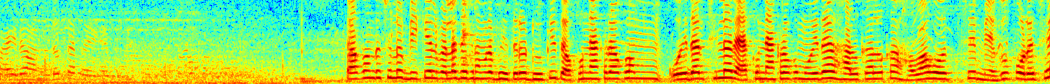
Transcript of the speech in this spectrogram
বাইরে অন্ধকার হয়ে গেছে তখন তো ছিল বিকেলবেলা, যখন আমরা ভেতরে ঢুকি তখন একরকম ওয়েদার ছিল আর এখন একরকম ওয়েদার হালকা হালকা হাওয়া হচ্ছে, মেঘও করেছে।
